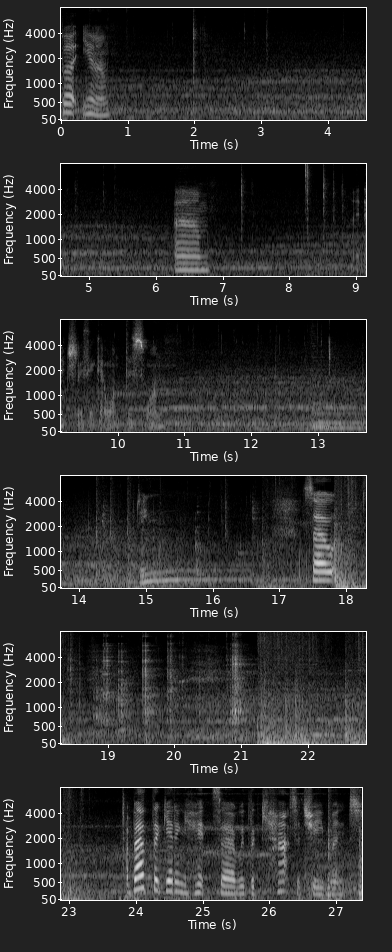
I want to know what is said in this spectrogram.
But, you know. Um, I actually think I want this one. Ding. So, about the getting hit uh, with the cat achievement.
